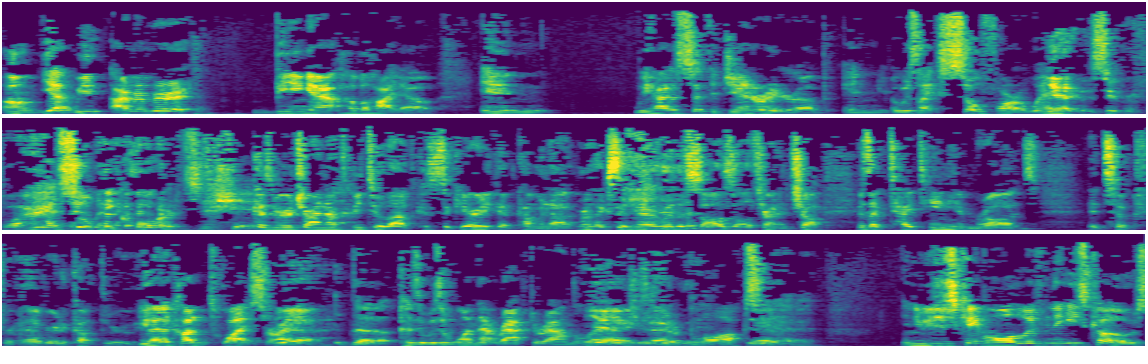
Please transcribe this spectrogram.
Um, yeah, we. I remember being at Hubba Hideout and we had to set the generator up, and it was like so far away. Yeah, it was super far. We had so many cords and shit. Because we were trying not to be too loud because security kept coming out. and We're like sitting there with the sawzall trying to chop. It was like titanium rods. It took forever to cut through. You had to cut them twice, right? Yeah. The because it was the one that wrapped around the Yeah, exactly. Were blocks. Yeah. Yeah. And you just came all the way from the East Coast.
